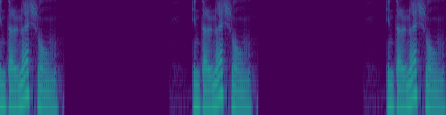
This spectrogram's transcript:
international. International. International.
